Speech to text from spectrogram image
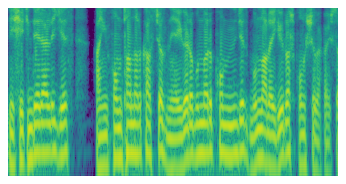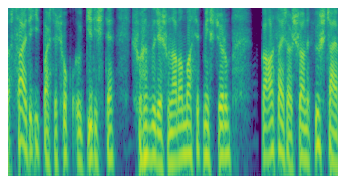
ne şekilde ilerleyeceğiz, hangi komutanları kasacağız, neye göre bunları kombinleyeceğiz bunlarla ilgili biraz konuşacağız arkadaşlar. Sadece ilk başta çok girişte şu hızlıca şunlardan bahsetmek istiyorum. Arkadaşlar şu an 3 tane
